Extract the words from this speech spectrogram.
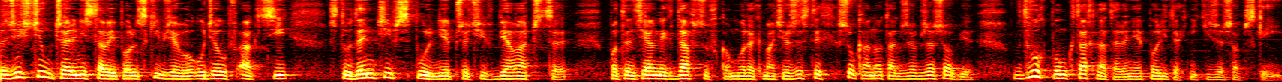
40 uczelni z całej Polski wzięło udział w akcji Studenci wspólnie przeciw białaczce. Potencjalnych dawców komórek macierzystych szukano także w Rzeszowie, w dwóch punktach na terenie Politechniki Rzeszowskiej.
